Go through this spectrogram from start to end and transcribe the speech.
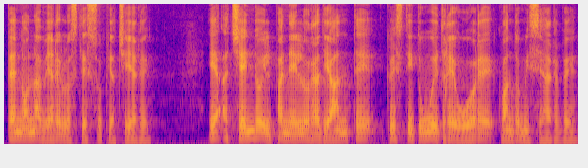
per non avere lo stesso piacere. E accendo il pannello radiante queste 2-3 ore quando mi serve.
